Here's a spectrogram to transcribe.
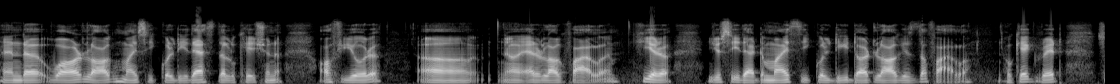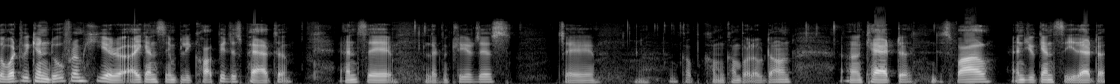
and uh, var log mysql d that's the location of your uh, uh, error log file. Here you see that mysql d dot log is the file. Okay great. So what we can do from here I can simply copy this path and say let me clear this. Say compile down uh, cat this file and you can see that uh,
